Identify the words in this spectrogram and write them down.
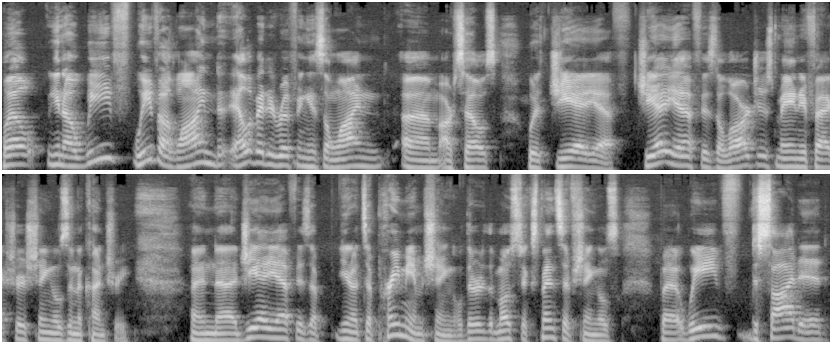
Well, you know, we've we've aligned Elevated Roofing has aligned um, ourselves with GAF. GAF is the largest manufacturer of shingles in the country. And uh, GAF is a you know it's a premium shingle. They're the most expensive shingles, but we've decided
